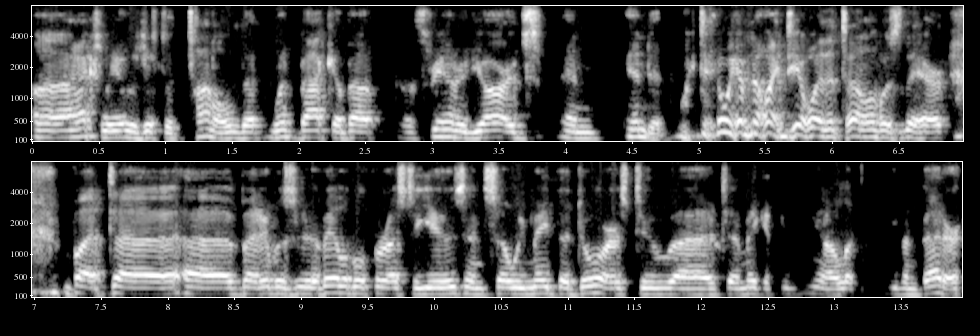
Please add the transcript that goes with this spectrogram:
Uh, actually, it was just a tunnel that went back about 300 yards and ended. We, did, we have no idea why the tunnel was there, but uh, uh, but it was available for us to use, and so we made the doors to uh, to make it you know look even better.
